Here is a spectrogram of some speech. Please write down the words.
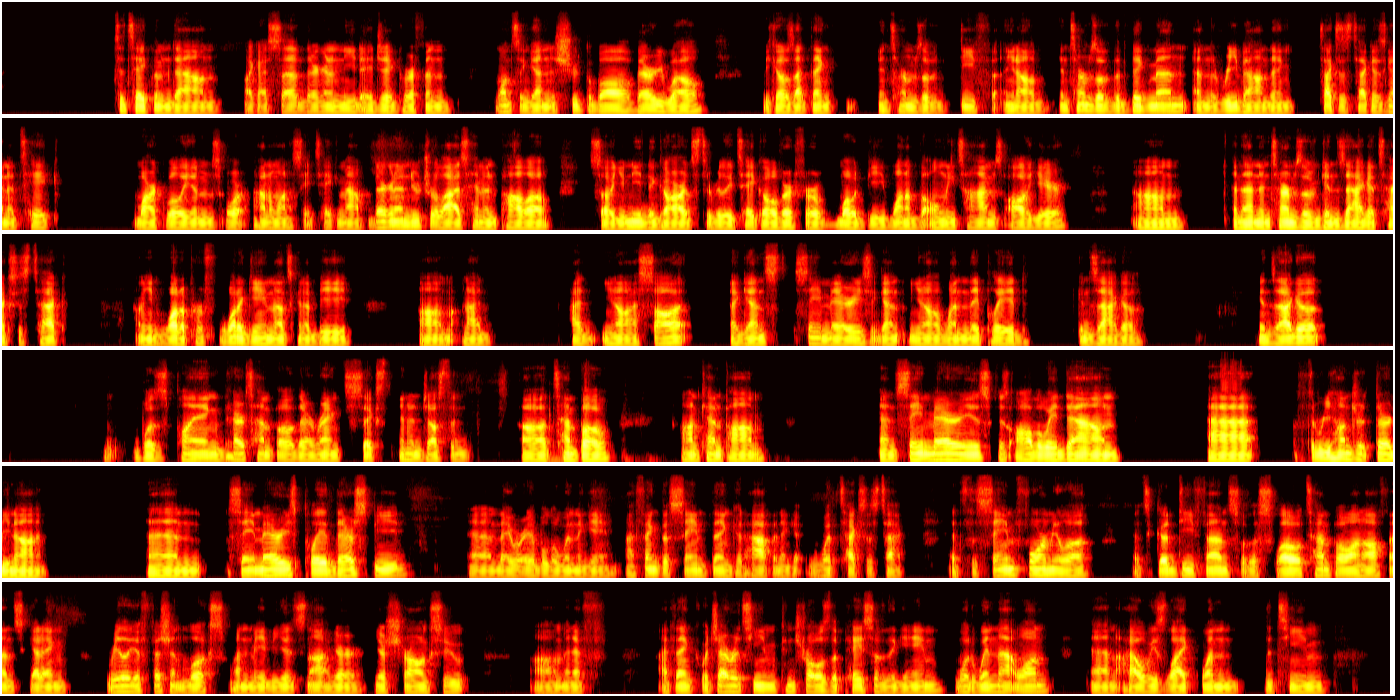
to take them down, like I said, they're going to need AJ Griffin once again to shoot the ball very well because I think in terms of def, you know, in terms of the big men and the rebounding, Texas Tech is going to take Mark Williams, or I don't want to say take him out, but they're going to neutralize him and Paolo. So you need the guards to really take over for what would be one of the only times all year. Um, and then in terms of Gonzaga, Texas Tech, I mean, what a perf- what a game that's going to be. Um, and I, I, you know, I saw it against St. Mary's again, you know, when they played Gonzaga. Gonzaga was playing their tempo. They're ranked sixth in adjusted uh, tempo on KenPom. And St. Mary's is all the way down at 339. And St. Mary's played their speed and they were able to win the game. I think the same thing could happen again with Texas Tech. It's the same formula. It's good defense with a slow tempo on offense, getting really efficient looks when maybe it's not your your strong suit. Um, and if I think whichever team controls the pace of the game would win that one. And I always like when the team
